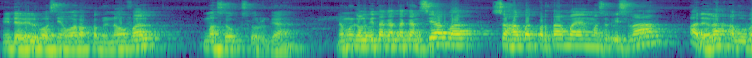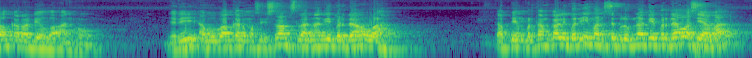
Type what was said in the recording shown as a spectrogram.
Ini dalil bahwasanya Waraqah bin Naufal masuk surga. Namun kalau kita katakan siapa sahabat pertama yang masuk Islam adalah Abu Bakar radhiyallahu anhu. Jadi Abu Bakar masuk Islam setelah Nabi berdakwah. Tapi yang pertama kali beriman sebelum Nabi berdakwah siapa?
